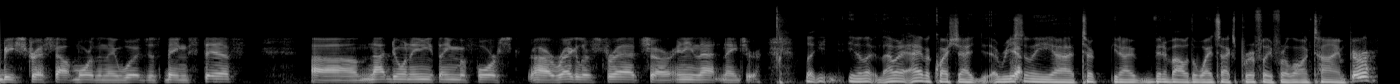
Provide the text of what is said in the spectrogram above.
be stretched out more than they would just being stiff, um, not doing anything before uh, regular stretch or any of that nature. Look, you know, I have a question. I recently uh, took, you know, I've been involved with the White Sox peripherally for a long time. Sure.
